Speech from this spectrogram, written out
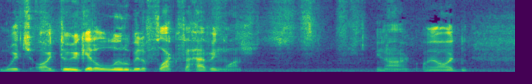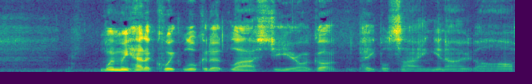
which I do get a little bit of flack for having one. You know, I, I when we had a quick look at it last year, I got people saying, you know, oh,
